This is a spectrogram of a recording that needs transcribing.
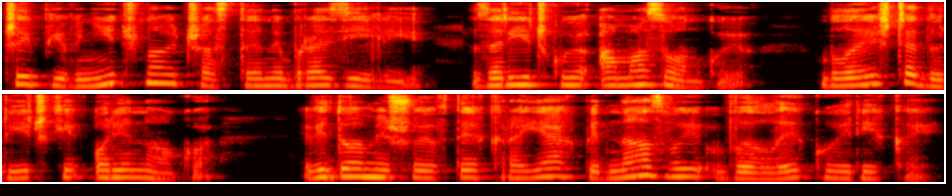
чи північної частини Бразилії за річкою Амазонкою, ближче до річки Оріноко, відомішої в тих краях під назвою Великої ріки.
